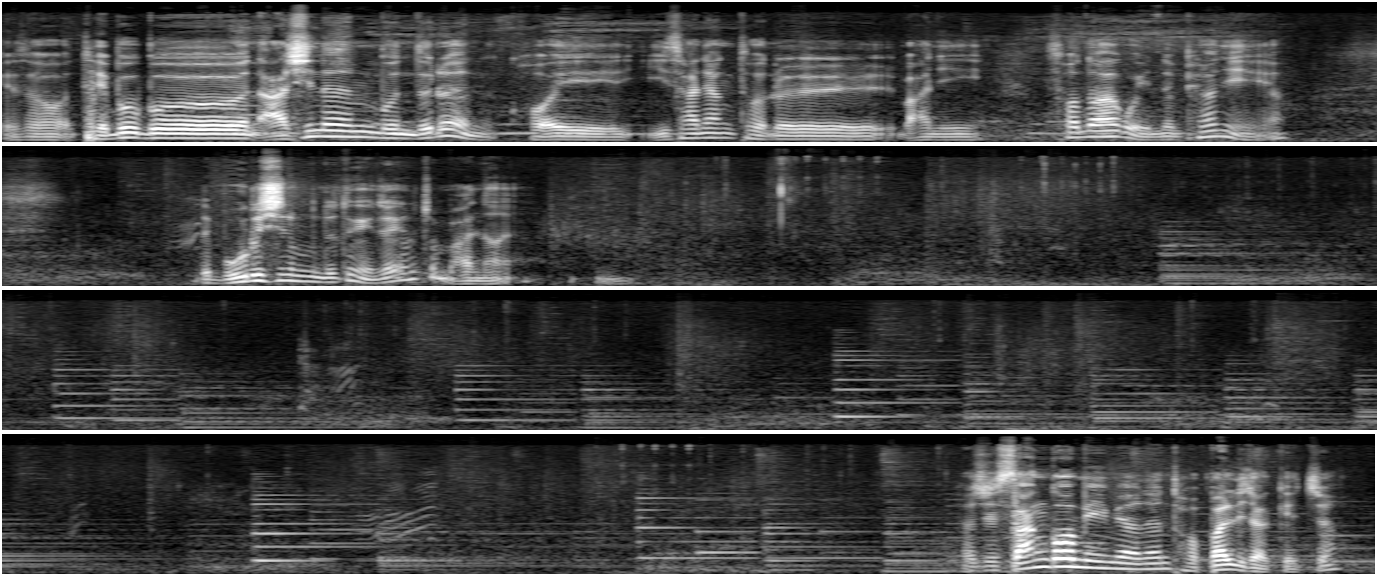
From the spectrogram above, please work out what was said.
그래서 대부분 아시는 분들은 거의 이 사냥터를 많이 선호하고 있는 편이에요. 근데 모르시는 분들도 굉장히 좀 많아요. 음. 사실 쌍검이면은 더 빨리 잡겠죠.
